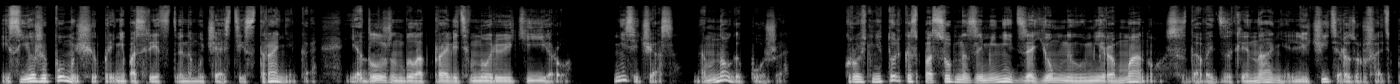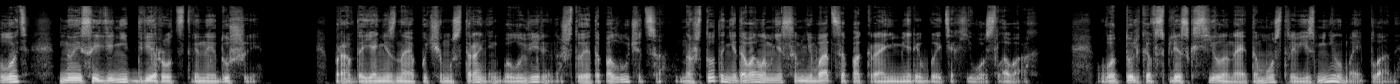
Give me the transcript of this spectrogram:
и с ее же помощью при непосредственном участии странника я должен был отправить в Норию и Киеру. Не сейчас, намного позже, Кровь не только способна заменить заемную миром ману, создавать заклинания, лечить, разрушать плоть, но и соединить две родственные души. Правда, я не знаю, почему странник был уверен, что это получится, но что-то не давало мне сомневаться, по крайней мере, в этих его словах. Вот только всплеск силы на этом острове изменил мои планы,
